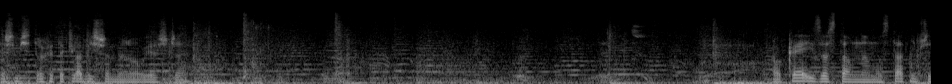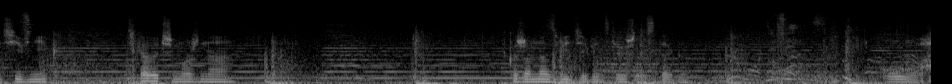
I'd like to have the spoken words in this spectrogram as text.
Też mi się trochę te klawisze mylą jeszcze. Okej, został nam ostatni przeciwnik. Ciekawe czy można... Tylko, że on nas widzi, więc to już nie z tego. Uła.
